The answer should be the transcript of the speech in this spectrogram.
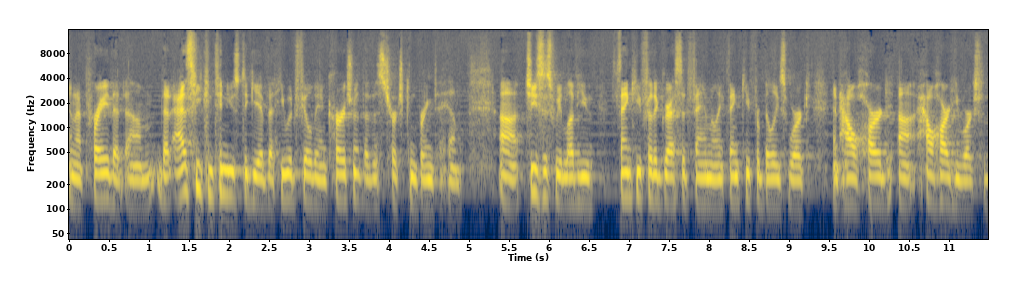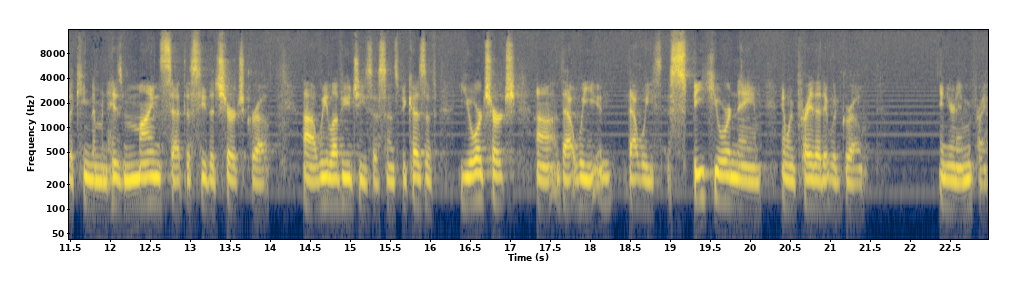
And I pray that, um, that as he continues to give, that he would feel the encouragement that this church can bring to him. Uh, Jesus, we love you. Thank you for the Gressett family. Thank you for Billy's work and how hard, uh, how hard he works for the kingdom and his mindset to see the church grow. Uh, we love you, Jesus, and it's because of your church uh, that we that we speak your name and we pray that it would grow. In your name, we pray.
